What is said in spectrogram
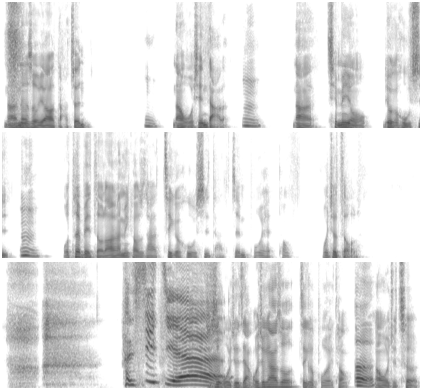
那那时候要打针，嗯，那我先打了，嗯，那前面有六个护士，嗯，我特别走到那边告诉他，这个护士打的针不会很痛，我就走了。很细节，就是我。就这样，我就跟他说这个不会痛，嗯，然后我就撤了，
